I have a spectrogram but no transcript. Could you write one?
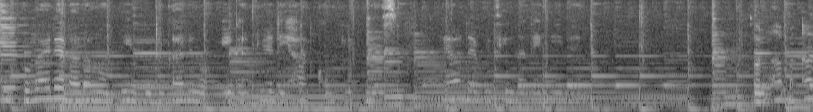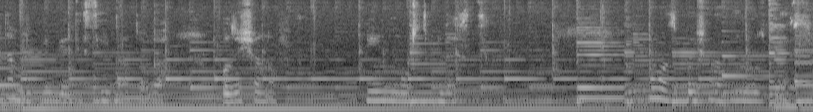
he, provided Adam and Eve with the Garden of Eden where they had completeness. They had everything that they needed. But Adam and Eve were deceived out of their position of being most blessed. What was the position of being most blessed?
